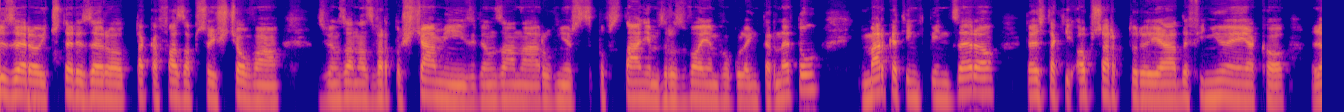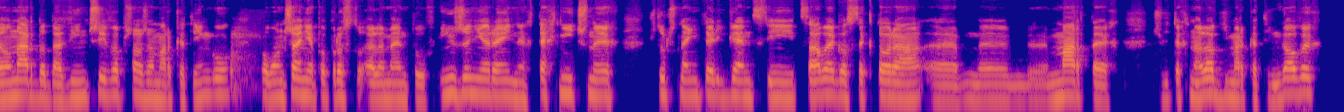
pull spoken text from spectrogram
3.0 i 4.0 taka faza przejściowa związana z wartościami, związana również z powstaniem, z rozwojem w ogóle internetu. Marketing 5.0 to jest taki obszar, który ja definiuję jako Leonardo da Vinci w obszarze marketingu, połączenie po prostu elementów inżynieryjnych, technicznych, sztucznej inteligencji, całego sektora Martech, czyli technologii marketingowych,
